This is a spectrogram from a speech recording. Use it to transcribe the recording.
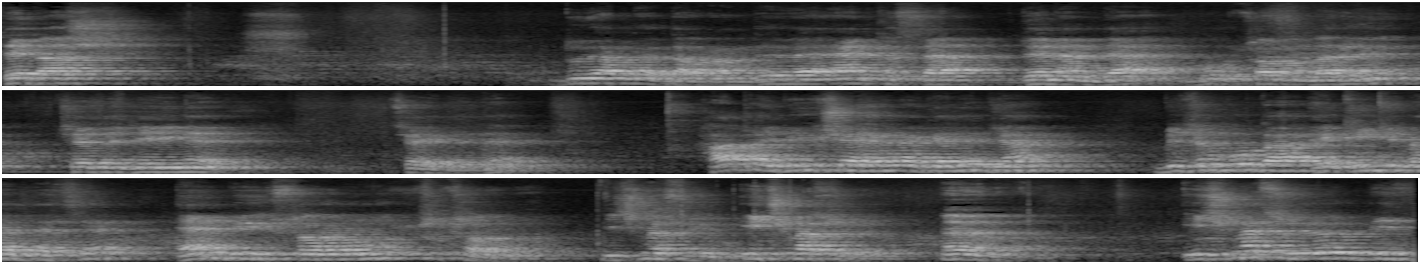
TEDAŞ duyarlı davrandı ve en kısa dönemde bu sorunları çözeceğini söyledi. Hatay Büyükşehir'e gelince bizim burada ikinci beldesi en büyük sorunumuz su sorunu. İçme suyu. İçme suyu. Evet. İçme suyu biz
